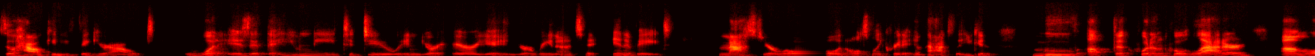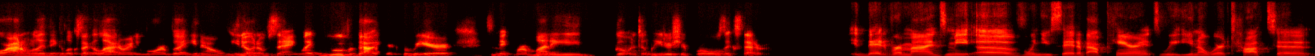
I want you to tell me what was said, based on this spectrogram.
So, how can you figure out what is it that you need to do in your area, in your arena to innovate, master your role, and ultimately create an impact so that you can move up the quote unquote ladder? Um, or I don't really think it looks like a ladder anymore, but you know, you know what I'm saying, like move about your career to make more money, go into leadership roles, etc that reminds me of when you said about parents. We you know we're taught to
